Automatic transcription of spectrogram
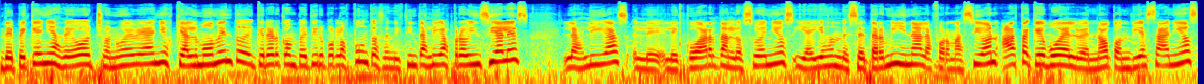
de pequeñas de 8 o 9 años que al momento de querer competir por los puntos en distintas ligas provinciales, las ligas le, coartan los sueños y ahí es donde se termina la formación hasta que vuelven, ¿no? Con 10 años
